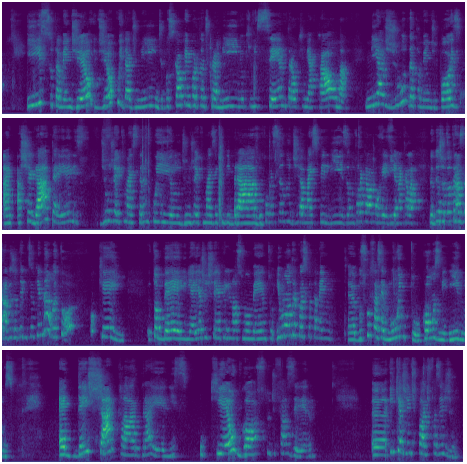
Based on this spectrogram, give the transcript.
E isso também de eu, de eu cuidar de mim, de buscar o que é importante para mim, o que me centra, o que me acalma, me ajuda também depois a, a chegar até eles de um jeito mais tranquilo, de um jeito mais equilibrado, começando o dia mais feliz. Eu não tô naquela correria, naquela, meu Deus, já tô atrasada, já tenho não sei o quê. Não, eu tô ok, eu tô bem. E aí a gente tem aquele nosso momento. E uma outra coisa que eu também é, busco fazer muito com os meninos é deixar claro para eles o que eu gosto de fazer uh, e que a gente pode fazer junto.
